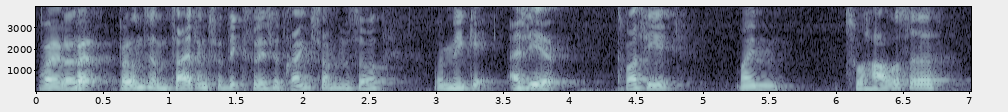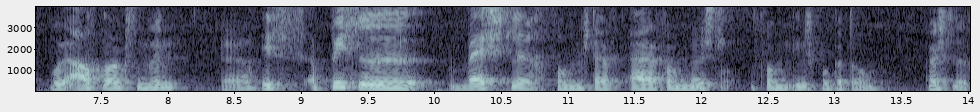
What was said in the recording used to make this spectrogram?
weil bei, Das- bei uns im Zeitungsartikel ist jetzt reingestanden so, weil mir, ge- also ich, quasi mein Zuhause, wo ich aufgewachsen bin, Ja. ist ein bisschen westlich vom, Steff, äh, vom, Östlich. vom Innsbrucker Dom. Östlich.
